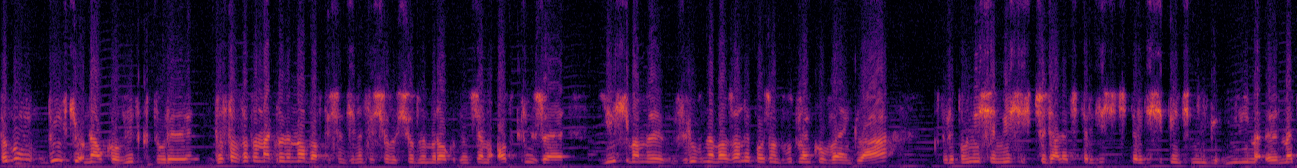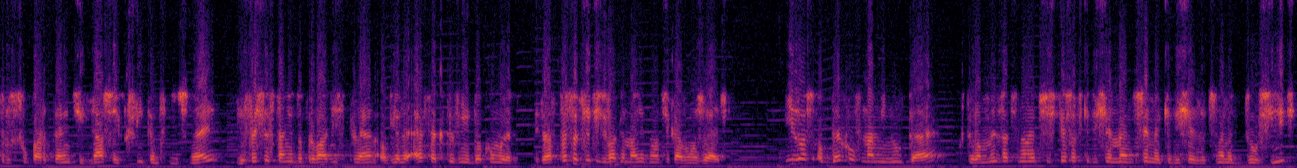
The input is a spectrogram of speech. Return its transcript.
To był duński naukowiec, który dostał za to Nagrodę Nobla w 1907 roku. To znaczy odkrył, że jeśli mamy zrównoważony poziom dwutlenku węgla, który powinien się mieścić w przedziale 40-45 mm subartęci w naszej krwi tętnicznej, jesteśmy w stanie doprowadzić tlen o wiele efektywniej do komórek. I teraz proszę zwrócić uwagę na jedną ciekawą rzecz. Ilość oddechów na minutę, którą my zaczynamy przyspieszać, kiedy się męczymy, kiedy się zaczynamy dusić,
